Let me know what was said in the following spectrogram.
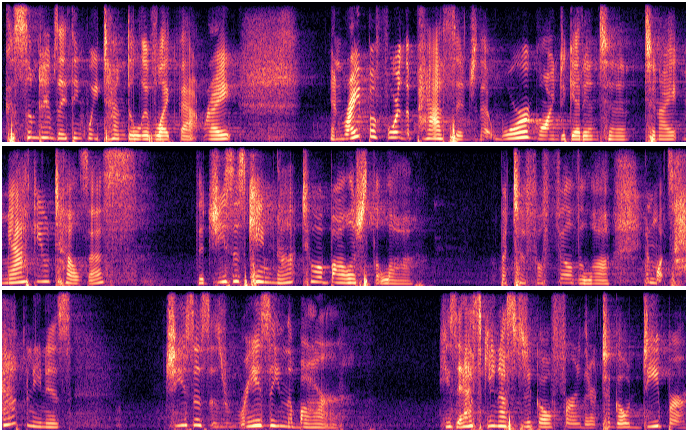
Because sometimes I think we tend to live like that, right? And right before the passage that we're going to get into tonight, Matthew tells us that Jesus came not to abolish the law, but to fulfill the law. And what's happening is Jesus is raising the bar He's asking us to go further, to go deeper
